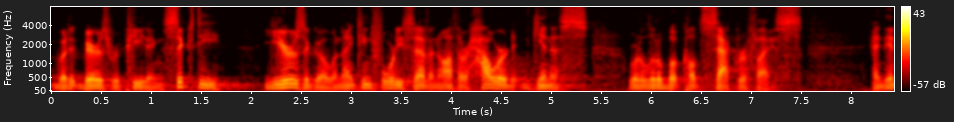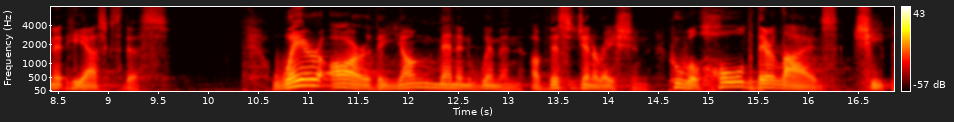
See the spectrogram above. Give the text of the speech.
but it bears repeating. 60 years ago, in 1947, author Howard Guinness wrote a little book called Sacrifice. And in it, he asks this Where are the young men and women of this generation who will hold their lives cheap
